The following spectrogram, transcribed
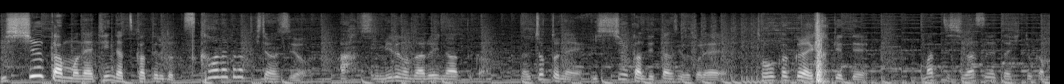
1週間もね Tinder 使ってると使わなくなってきちゃうんですよ。あちょっと見るのだるいなとか。ちょっとね1週間って言ったんですけどこれ10日くらいかけてマッチし忘れた日とかも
